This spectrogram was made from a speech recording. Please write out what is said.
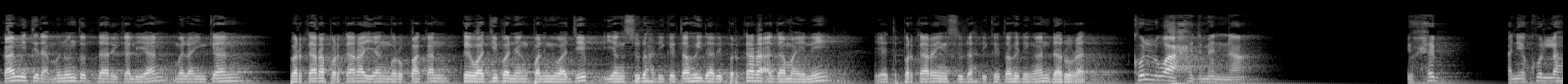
kami tidak menuntut dari kalian melainkan perkara-perkara yang merupakan kewajiban yang paling wajib yang sudah diketahui dari perkara agama ini yaitu perkara yang sudah diketahui dengan darurat. كل واحد منا يحب أن يكون له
